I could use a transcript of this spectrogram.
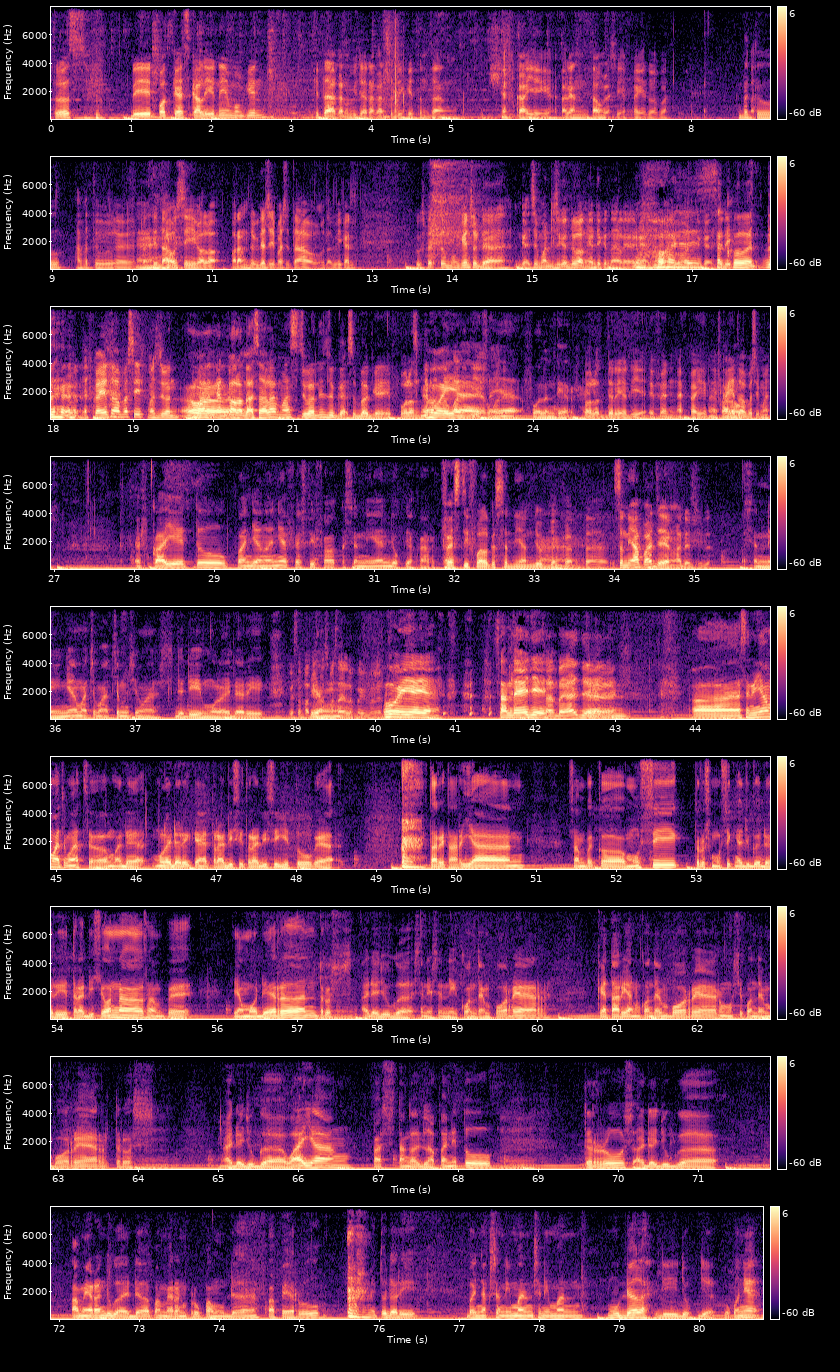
Terus di podcast kali ini mungkin kita akan membicarakan sedikit tentang FKY. Kalian tahu nggak sih FKY itu apa? Betul. Apa tuh? Eh, pasti tahu sih kalau orang Jogja sih pasti tahu. Tapi kan Space tuh mungkin sudah nggak cuma di Jogja doang ya dikenal ya. kan? Oh, Luar-luar juga. Jadi sekut. FKY itu apa sih Mas Juan? Oh. Kemarin kan kalau nggak salah Mas Juan ini juga sebagai volunteer Oh atau iya, panitia kemarin? saya volunteer. Volunteer ya di event FKY ini. Nah, FKY itu apa sih Mas? FKY itu panjangannya Festival Kesenian Yogyakarta. Festival Kesenian Yogyakarta. Seni apa aja yang ada di situ? Seninya macem-macem sih mas. Jadi mulai dari Gue sempat yang... mas lebay banget. Oh iya ya, santai aja. Santai aja. Eh, seninya macam-macam ada mulai dari kayak tradisi-tradisi gitu kayak tari-tarian sampai ke musik terus musiknya juga dari tradisional sampai yang modern terus ada juga seni-seni kontemporer kayak tarian kontemporer musik kontemporer terus ada juga wayang pas tanggal 8 itu Hmm. Terus ada juga pameran juga ada pameran perupa muda Paperu itu dari banyak seniman-seniman muda lah di Jogja. Pokoknya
